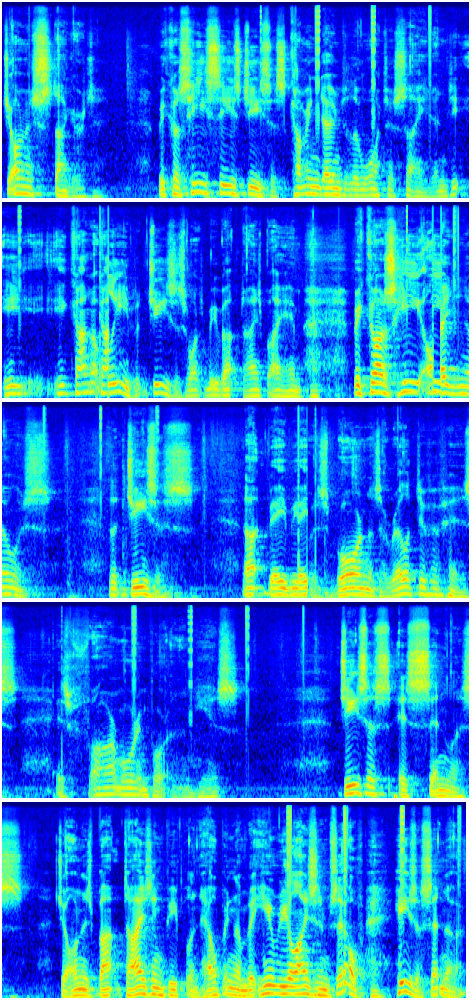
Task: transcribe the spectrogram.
John is staggered because he sees Jesus coming down to the waterside and he, he cannot believe that Jesus wants to be baptized by him because he already knows that Jesus, that baby that was born as a relative of his, is far more important than he is. Jesus is sinless. John is baptizing people and helping them, but he realizes himself he's a sinner.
